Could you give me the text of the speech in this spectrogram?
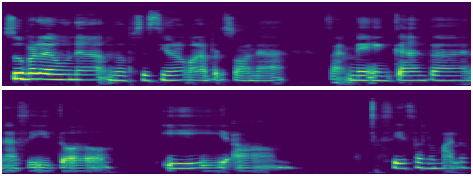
súper de una, me obsesiono con la persona, o sea, me encantan así todo. Y um, sí, eso es lo malo.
